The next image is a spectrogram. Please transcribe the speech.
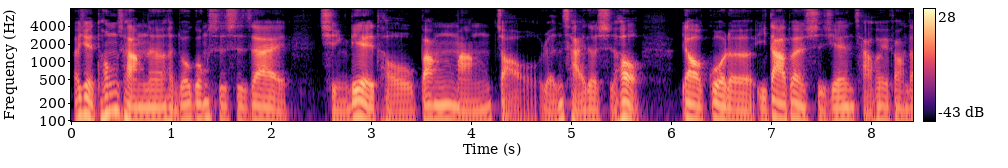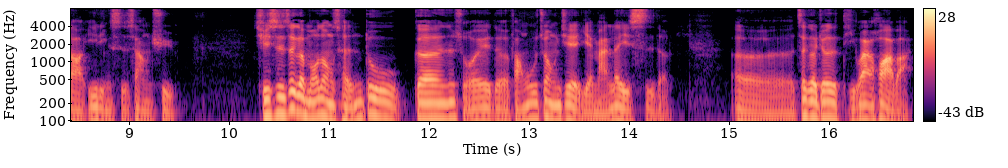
而且通常呢，很多公司是在请猎头帮忙找人才的时候，要过了一大段时间才会放到一零四上去。其实这个某种程度跟所谓的房屋中介也蛮类似的。呃，这个就是题外话吧。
